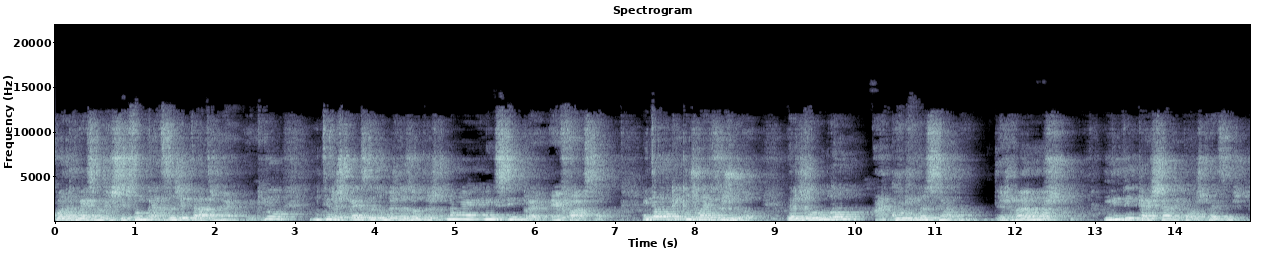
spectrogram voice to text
quando começam a crescer, são um bocado desajeitados, não é? Aquilo, meter as peças umas nas outras, não é nem sempre é fácil. Então, o que é que os legos ajudam? Ajudam à coordenação das mãos e de encaixar aquelas peças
